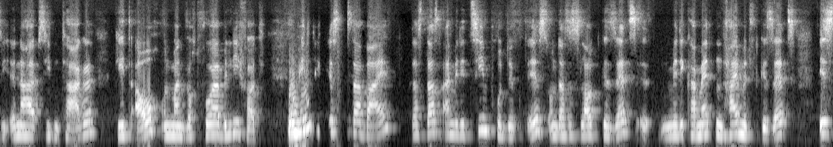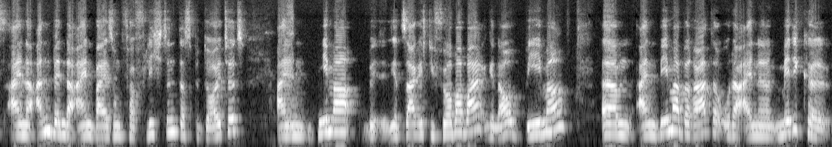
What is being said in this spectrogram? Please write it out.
innerhalb sieben Tage geht auch und man wird vorher beliefert. Mhm. Wichtig ist dabei, dass das ein Medizinprodukt ist und dass es laut Gesetz, Medikamenten- und Heilmittelgesetz, ist eine Anwendereinweisung verpflichtend. Das bedeutet, ein BEMA, jetzt sage ich die Firma mal, genau, BEMA, ähm, ein BEMA-Berater oder eine Medical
